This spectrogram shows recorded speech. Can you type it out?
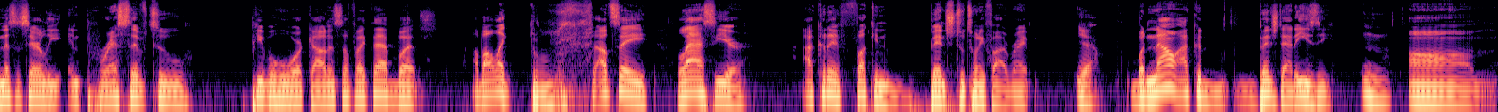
necessarily impressive to people who work out and stuff like that, but about like I'd say last year I couldn't fucking bench 225, right? Yeah. But now I could bench that easy. Mhm. Um,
